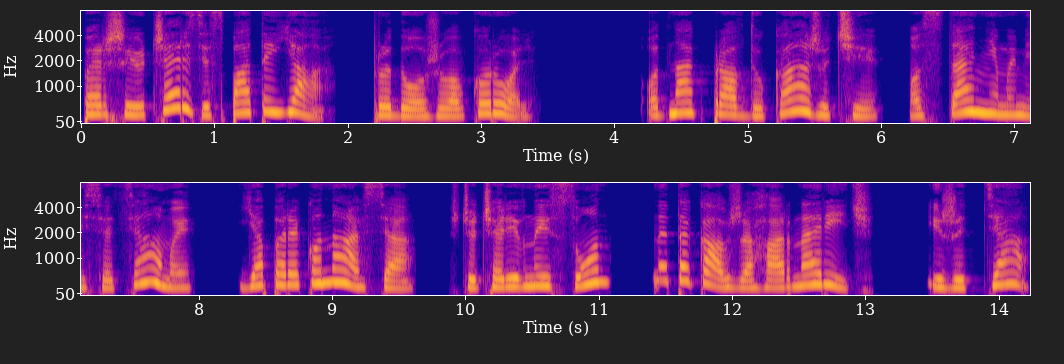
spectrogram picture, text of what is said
Перший у черзі спати я, продовжував король. Однак, правду кажучи, останніми місяцями я переконався, що чарівний сон не така вже гарна річ, і життя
